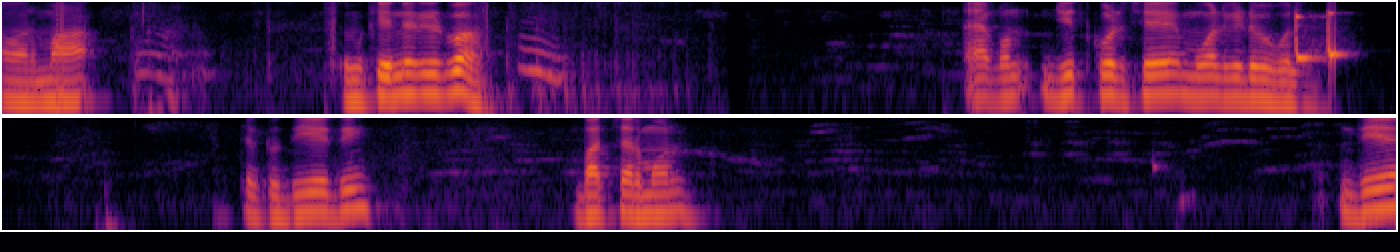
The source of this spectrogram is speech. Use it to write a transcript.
আমার মা তুমি কি নেট কিনবা হুম এখন জিদ করছে মোবাইল কেটে বলে। একটু দিয়ে দিই, বাচ্চার মন। দিয়ে,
